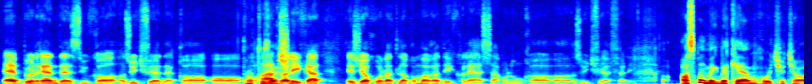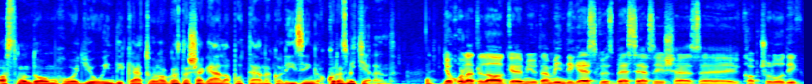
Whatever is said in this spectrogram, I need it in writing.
ebből rendezzük a, az ügyfélnek a, a, a hátralékát, és gyakorlatilag a maradékkal elszámolunk a, a, az ügyfél felé. Azt mondd meg nekem, hogy ha azt mondom, hogy jó indikátor a gazdaság állapotának a leasing, akkor az mit jelent? Gyakorlatilag, miután mindig eszközbeszerzéshez eh, kapcsolódik,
